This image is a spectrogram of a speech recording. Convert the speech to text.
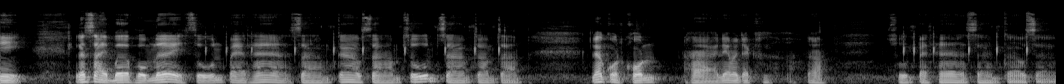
นี่ แล้วใส่เบอร์ผมเลยศูนย์แปดห้าสามเก้าสามศูนย์สามสามสามแล้วกดค้นหาเนี่ยมันจะอะศูนย์แปดห้าสามเก้าสาม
